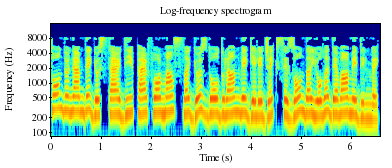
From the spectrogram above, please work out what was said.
son dönemde gösterdiği performansla göz dolduran ve gelecek sezonda yola devam edilmek.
